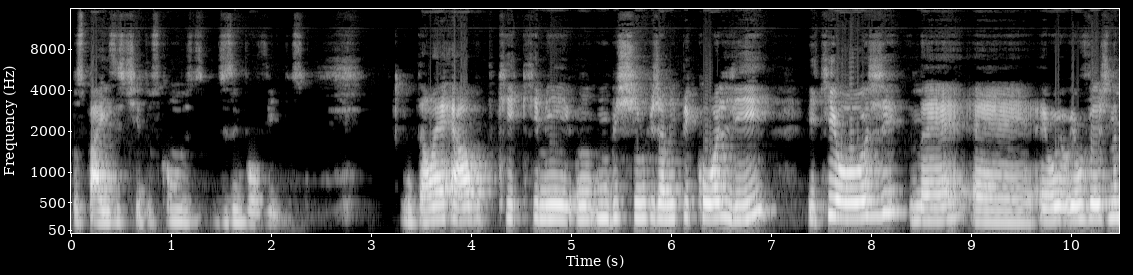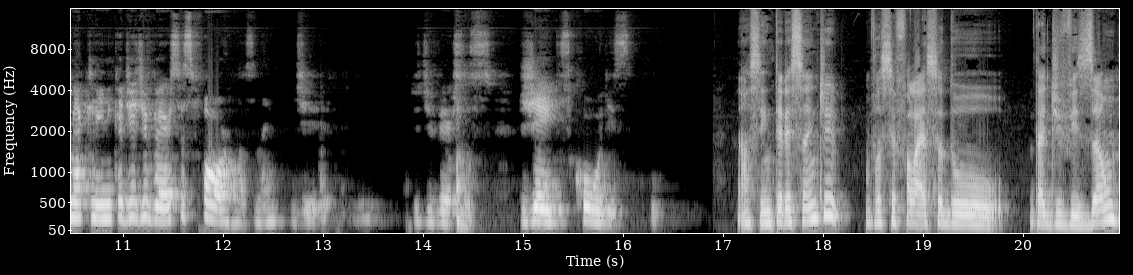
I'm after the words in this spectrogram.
Dos países tidos como desenvolvidos. Então, é, é algo que, que me, um, um bichinho que já me picou ali, e que hoje, né, é, eu, eu, vejo na minha clínica de diversas formas, né, de, de diversos jeitos, cores. Nossa, interessante você falar essa do, da divisão,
